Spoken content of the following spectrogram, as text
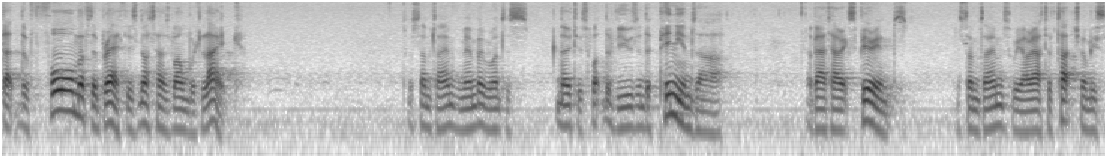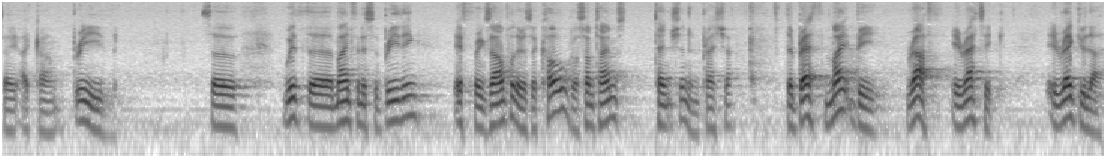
that the form of the breath is not as one would like. So sometimes, remember, we want to notice what the views and opinions are about our experience. Sometimes we are out of touch when we say, I can't breathe. So, with the mindfulness of breathing, if, for example, there is a cold or sometimes tension and pressure, the breath might be rough, erratic, irregular,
